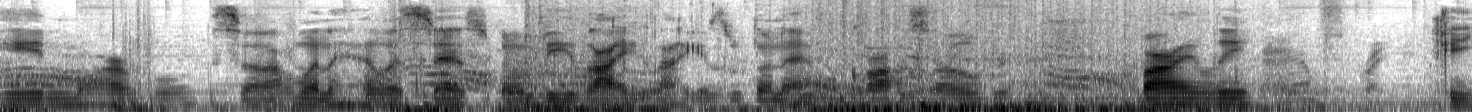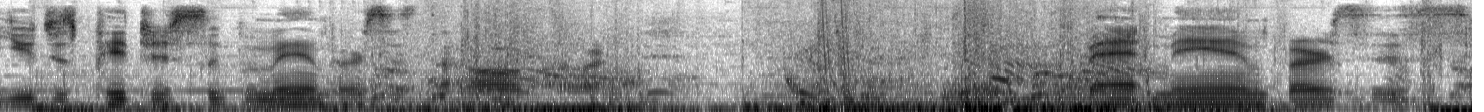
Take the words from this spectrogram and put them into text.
and Marvel, so I wonder how that's gonna be like. Like, is we gonna have a crossover finally? Can you just picture Superman versus the Hulk Batman versus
